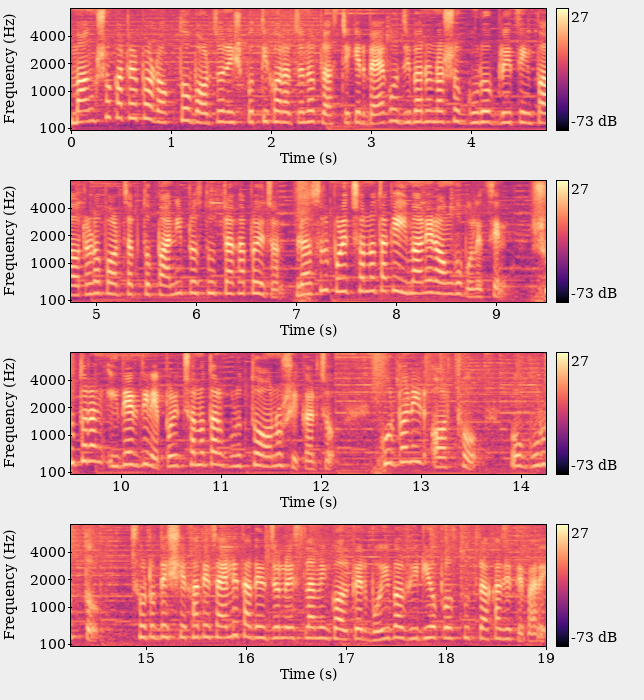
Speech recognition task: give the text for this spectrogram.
মাংস কাটার পর রক্ত বর্জ্য নিষ্পত্তি করার জন্য প্লাস্টিকের ব্যাগ ও জীবাণুনাশক গুঁড়ো, ব্লিচিং পাউডার ও পর্যাপ্ত পানি প্রস্তুত রাখা প্রয়োজন। রাসুল পরিচ্ছন্নতাকে ইমানের অঙ্গ বলেছেন। সুতরাং ঈদের দিনে পরিচ্ছন্নতার গুরুত্ব অনস্বীকার্য। কুরবানির অর্থ ও গুরুত্ব ছোটদের শেখাতে চাইলে তাদের জন্য ইসলামিক গল্পের বই বা ভিডিও প্রস্তুত রাখা যেতে পারে।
